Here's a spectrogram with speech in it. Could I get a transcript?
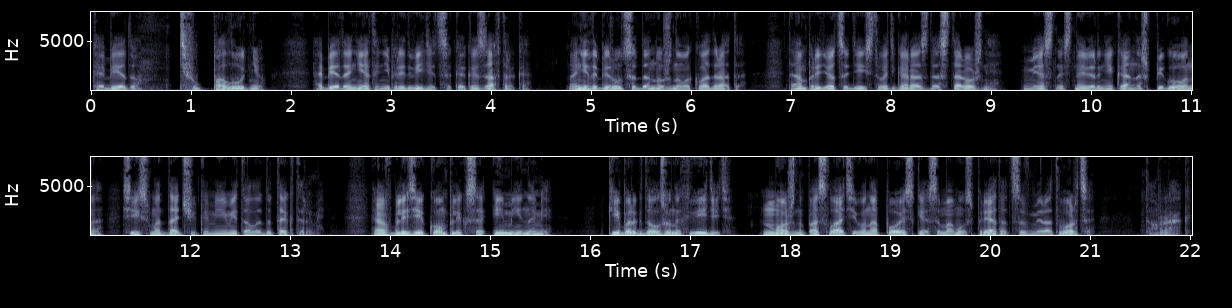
К обеду, тьфу, полудню. Обеда нет и не предвидится, как и завтрака. Они доберутся до нужного квадрата. Там придется действовать гораздо осторожнее. Местность наверняка нашпигована сейсмодатчиками и металлодетекторами. А вблизи комплекса и минами. Киборг должен их видеть. Можно послать его на поиски, а самому спрятаться в миротворце. Дурак.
